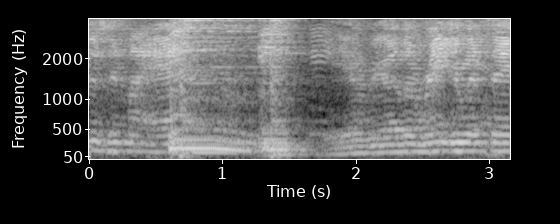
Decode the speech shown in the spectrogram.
was in my ass. Every other ranger would say,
